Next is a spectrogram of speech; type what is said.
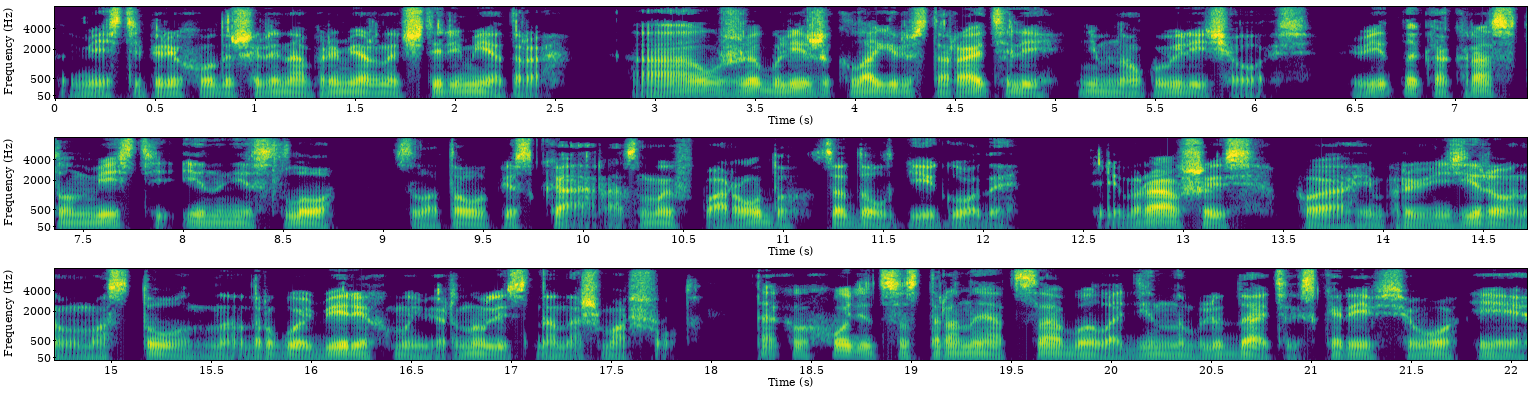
В месте перехода ширина примерно 4 метра, а уже ближе к лагерю старателей немного увеличивалась. Видно, как раз в том месте и нанесло золотого песка, размыв породу за долгие годы. Перебравшись по импровизированному мосту на другой берег, мы вернулись на наш маршрут. Так выходит, со стороны отца был один наблюдатель, скорее всего, и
